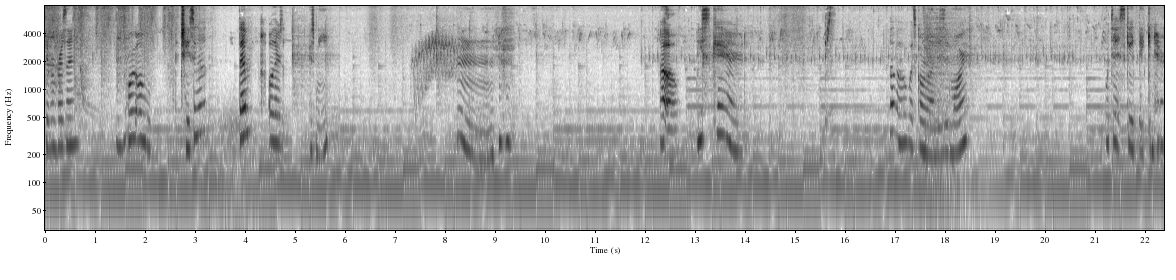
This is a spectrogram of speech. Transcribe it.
Different, person. Mm-hmm. Oh, oh, they're chasing us? Them? Oh, there's, there's me. Hmm. Uh oh. He's scared. Uh oh. What's going on? Is it more? What to escape bacon hair?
